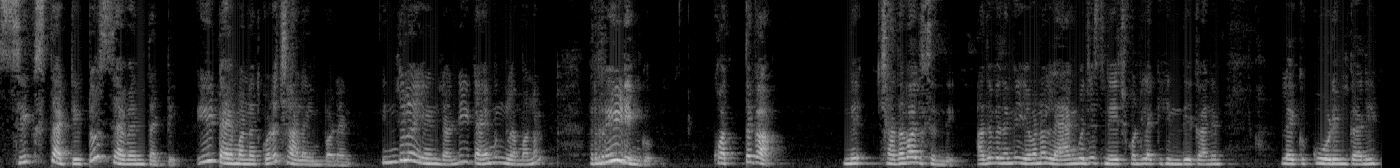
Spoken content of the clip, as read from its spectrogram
six thirty to seven thirty ఈ టైం అన్నది కూడా చాలా ఇంపార్టెంట్ ఇందులో ఏంటంటే ఈ టైమింగ్లో మనం రీడింగ్ కొత్తగా నే- చదవాల్సింది. అదేవిధంగా ఏమైనా లాంగ్వేజెస్ నేర్చుకుంటే లైక్ హిందీ కానీ లైక్ కోడింగ్ కానీ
